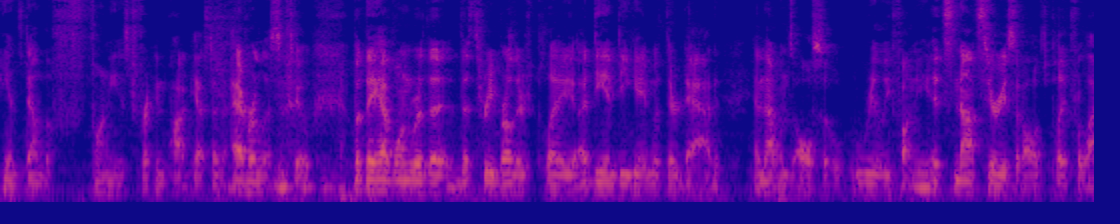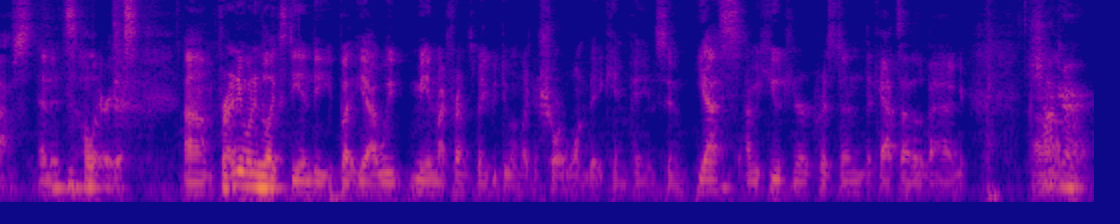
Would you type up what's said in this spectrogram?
hands down the funniest freaking podcast I've ever listened to. But they have one where the the three brothers play a D and D game with their dad, and that one's also really funny. It's not serious at all. It's played for laughs, and it's hilarious. Um, for anyone who likes D and D, but yeah, we, me and my friends may be doing like a short one day campaign soon. Yes, I'm a huge nerd, Kristen. The cat's out of the bag. Shocker.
